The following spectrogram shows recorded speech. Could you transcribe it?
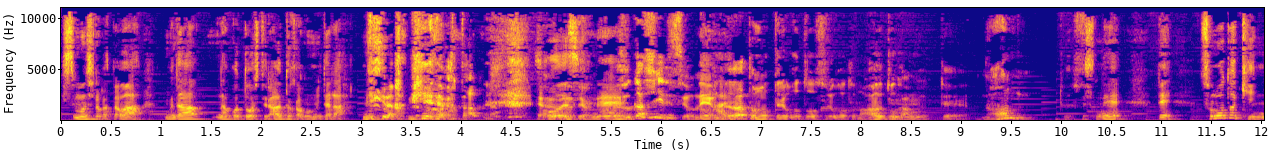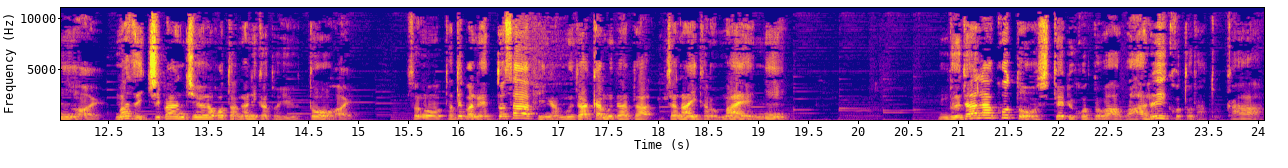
質問者の方は無駄なことをしているアウトカムを見たら 見えなかった。見えなかった。そうですよね。難しいですよね。はい無駄だと思っていることをすることのアウトカムって何ですね。で、その時に、はいまず一番重要なことは何かというと、はい。その、例えばネットサーフィンが無駄か無駄だじゃないかの前に、無駄なことをしてることは悪いことだとか、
